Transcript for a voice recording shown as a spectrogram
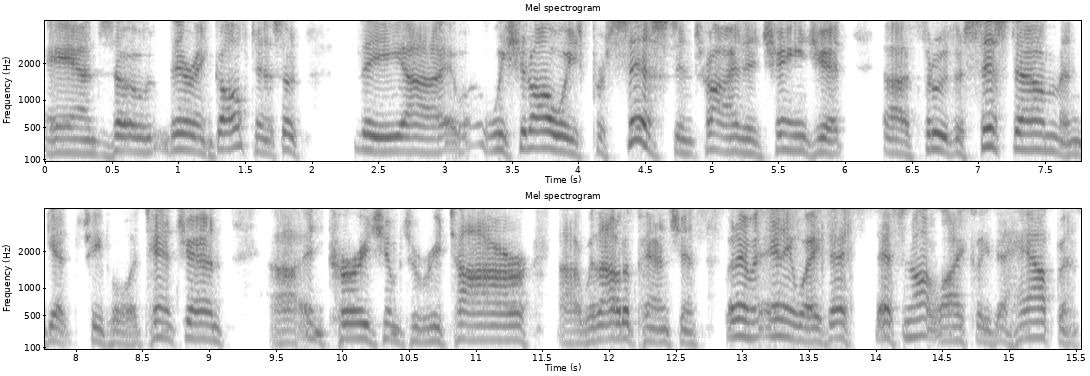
And so they're engulfed in it. So the uh, we should always persist in trying to change it uh, through the system and get people attention, uh, encourage them to retire uh, without a pension. But anyway, that, that's not likely to happen.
